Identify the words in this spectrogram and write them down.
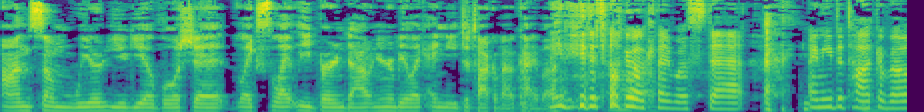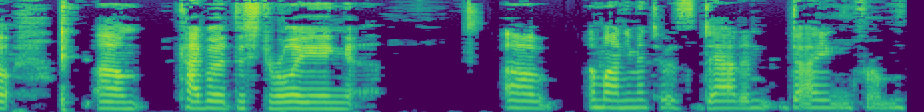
on some weird Yu-Gi-Oh bullshit, like slightly burned out, and you're gonna be like, I need to talk about Kaiba. I need to talk about Kaiba's stat. I need to talk about um Kaiba destroying um a monument to his dad and dying from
